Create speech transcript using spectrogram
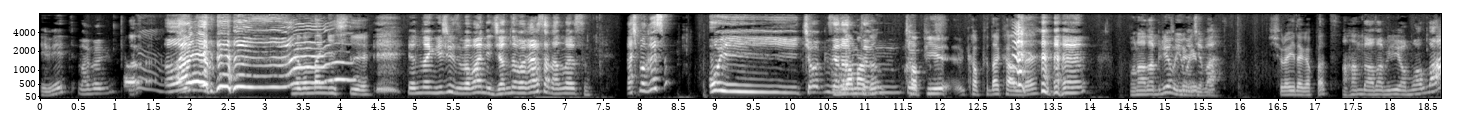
Evet bak bak. Hayır. Yanımdan geçti. Yanından geçiyorsun babaanne canına bakarsan anlarsın. Kaçma kız. Oy çok güzel. Vuramadın. Çok- Kapıyı kapıda kaldı. Onu alabiliyor muyum Şurayı acaba? Şurayı da kapat. Aha da alabiliyorum valla.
